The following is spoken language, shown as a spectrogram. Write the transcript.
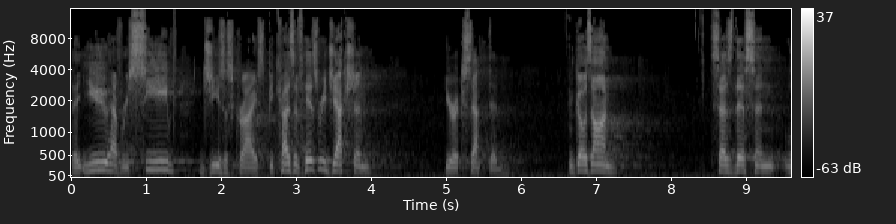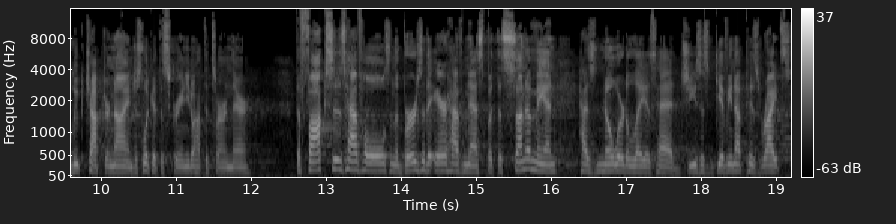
that you have received Jesus Christ. Because of his rejection, you're accepted. It goes on, says this in Luke chapter 9. Just look at the screen, you don't have to turn there. The foxes have holes and the birds of the air have nests, but the Son of Man has nowhere to lay his head. Jesus giving up his rights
